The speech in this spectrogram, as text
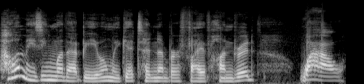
How amazing will that be when we get to number 500? Wow.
